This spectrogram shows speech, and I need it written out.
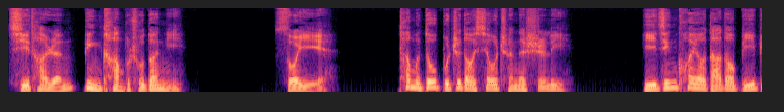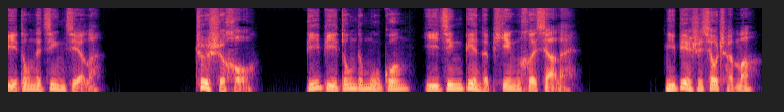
其他人并看不出端倪，所以他们都不知道萧晨的实力已经快要达到比比东的境界了。这时候，比比东的目光已经变得平和下来。你便是萧晨吗？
